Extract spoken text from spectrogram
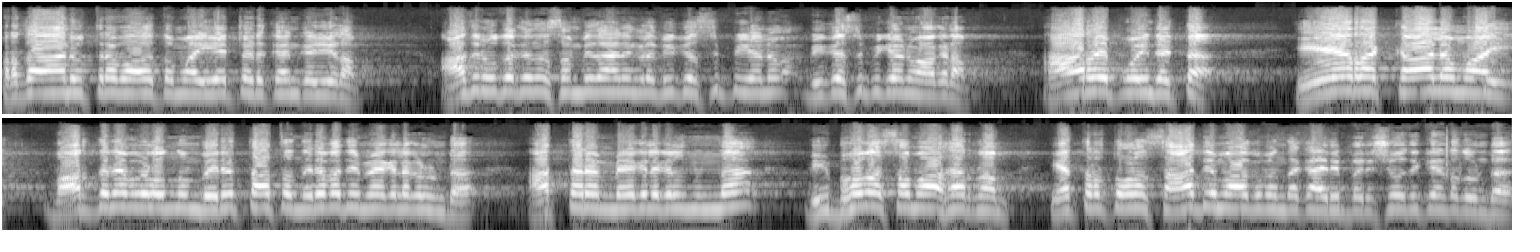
പ്രധാന ഉത്തരവാദിത്വമായി ഏറ്റെടുക്കാൻ കഴിയണം. അതിനുതകുന്ന സംവിധാനങ്ങളെ വികസിപ്പിക്കാനും വികസിപ്പിക്കാനും ആകണം. ആറ് പോയിന്റ് എട്ട്. ഏറെക്കാലമായി വർധനവുകളൊന്നും വരുത്താത്ത നിരവധി മേഖലകളുണ്ട്. അത്തരം മേഖലകളിൽ നിന്ന് വിഭവ സമാഹരണം എത്രത്തോളം സാധ്യമാകുമെന്ന കാര്യം പരിശോധിക്കേണ്ടതുണ്ട്.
